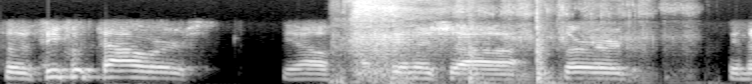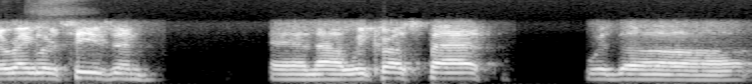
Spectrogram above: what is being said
so the Seafood Towers. You know, I finished uh, third in the regular season, and uh, we crossed paths with uh,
